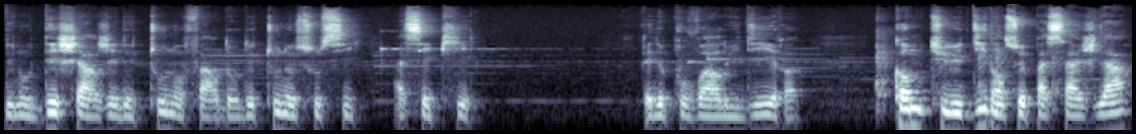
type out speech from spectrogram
de nous décharger de tous nos fardeaux, de tous nos soucis à ses pieds et de pouvoir lui dire, comme tu le dis dans ce passage-là,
